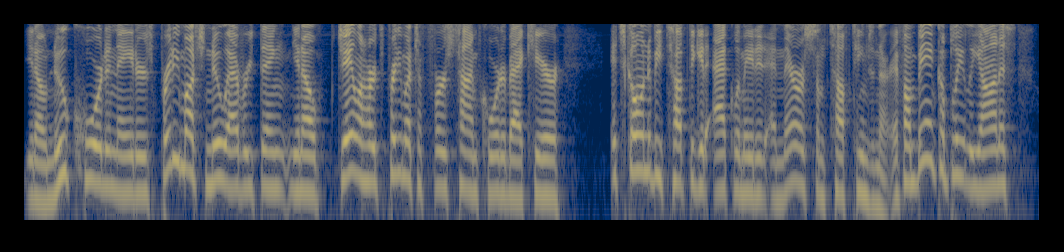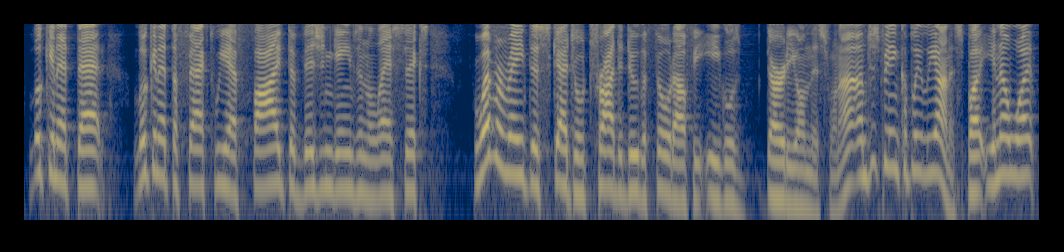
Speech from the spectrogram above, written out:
you know, new coordinators, pretty much new everything. You know, Jalen Hurts, pretty much a first time quarterback here. It's going to be tough to get acclimated, and there are some tough teams in there. If I'm being completely honest, looking at that, looking at the fact we have five division games in the last six, whoever made this schedule tried to do the Philadelphia Eagles dirty on this one. I'm just being completely honest. But you know what?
